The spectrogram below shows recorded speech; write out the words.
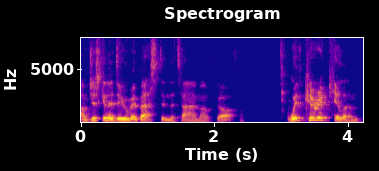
I'm just going to do my best in the time I've got. With curriculum,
